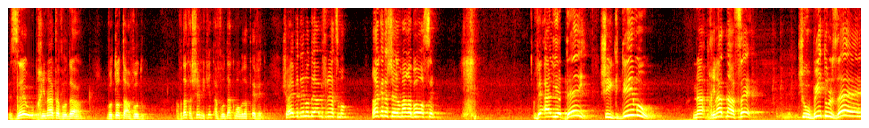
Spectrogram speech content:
וזהו בחינת עבודה, ואותו תעבודו. עבודת השם נקראת עבודה כמו עבודת עבד, שהעבד אין לו דעה בפני עצמו. רק את אשר יאמר רבו עושה. ועל ידי שהקדימו בחינת נעשה, שהוא ביטול זה,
